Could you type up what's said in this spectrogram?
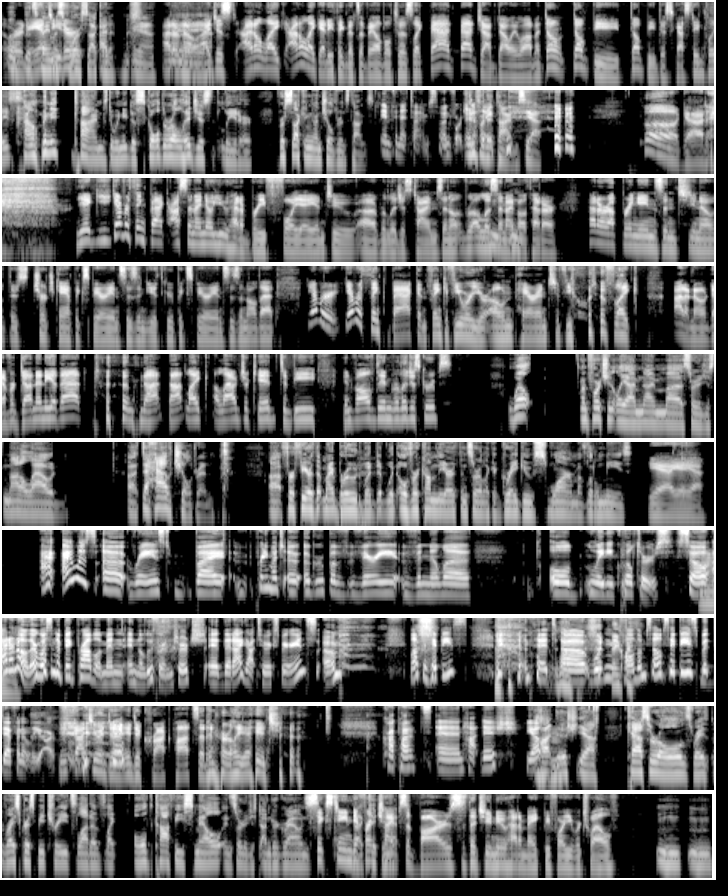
or an That's famous anteater. for I, sucking. don't- yeah, I don't Yeah, know. yeah, yeah. I just I don't like I don't like anything that's available to us. Like bad bad job, Dalai Lama. Don't don't be don't be disgusting, please. How many times do we need to scold a religious leader for sucking on children's tongues? Infinite times, unfortunately. Infinite times, yeah. Oh God. Yeah, you ever think back, Austin? I know you had a brief foyer into uh, religious times, and uh, Alyssa and I both had our had our upbringings, and you know, there's church camp experiences and youth group experiences and all that. You ever you ever think back and think if you were your own parent, if you would have like, I don't know, never done any of that, not not like allowed your kid to be involved in religious groups? Well, unfortunately, I'm I'm uh, sort of just not allowed uh, to have children. Uh, for fear that my brood would would overcome the earth in sort of like a gray goose swarm of little me's. Yeah, yeah, yeah. I, I was uh, raised by pretty much a, a group of very vanilla old lady quilters. So I don't know. There wasn't a big problem in, in the Lutheran church uh, that I got to experience. Um, lots of hippies that uh, wouldn't They- call themselves hippies, but definitely are. It got you into into crock pots at an early age. Crockpots and hot dish. Yep. Hot dish, yeah. Casseroles, rice, rice crispy treats, a lot of like old coffee smell and sort of just underground. 16 different kitchenettes. types of bars that you knew how to make before you were 12. hmm hmm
